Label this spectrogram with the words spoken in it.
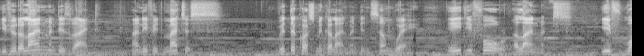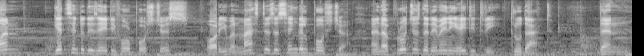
if your alignment is right, and if it matches with the cosmic alignment in some way, eighty-four alignments, if one gets into these eighty-four postures or even masters a single posture and approaches the remaining eighty-three through that, then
